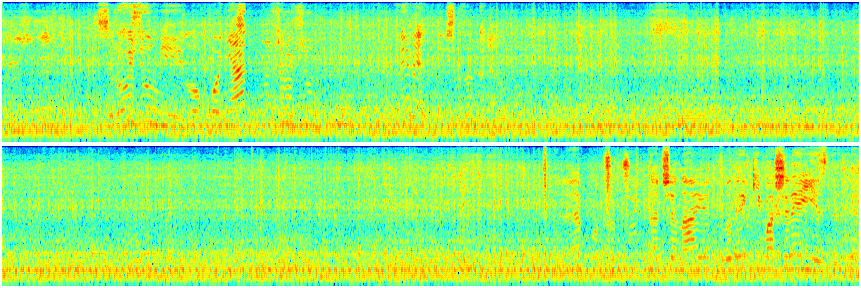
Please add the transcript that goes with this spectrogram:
Зрозуміло? Зрозуміло, понятно, зрозуміло. Не виднося за деревом. Е, По чуть-чуть починають великі машини їздити.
